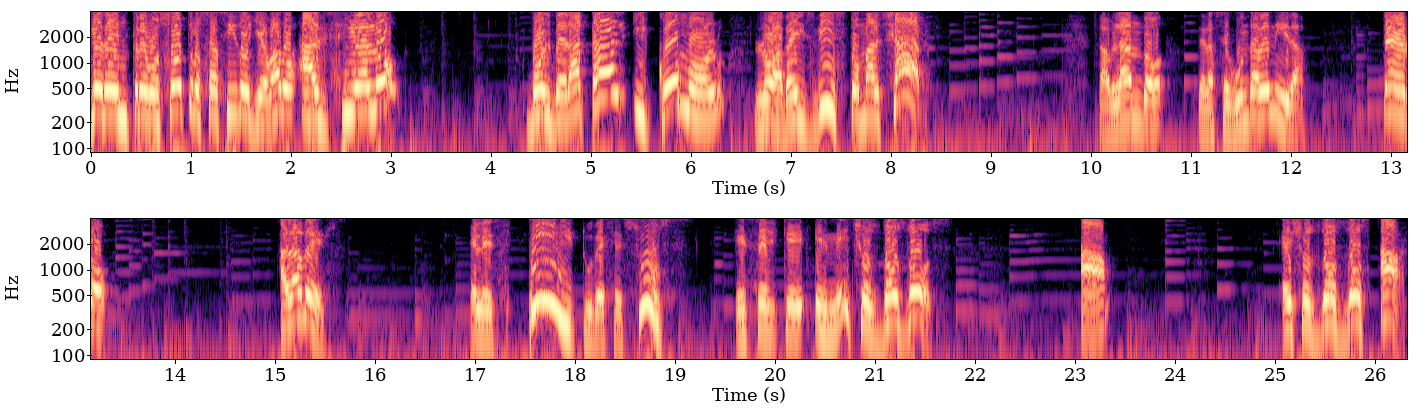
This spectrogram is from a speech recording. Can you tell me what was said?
que de entre vosotros ha sido llevado al cielo, volverá tal y como lo habéis visto marchar. Está hablando de la segunda venida, pero a la vez el Espíritu de Jesús es el que en Hechos 2.2 a Hechos 2.2a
